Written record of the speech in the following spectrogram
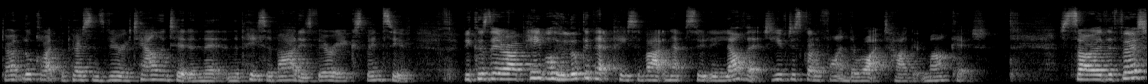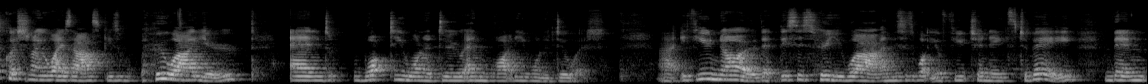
don't look like the person's very talented and the, and the piece of art is very expensive. Because there are people who look at that piece of art and absolutely love it. You've just got to find the right target market. So, the first question I always ask is Who are you? And what do you want to do? And why do you want to do it? Uh, if you know that this is who you are and this is what your future needs to be, then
